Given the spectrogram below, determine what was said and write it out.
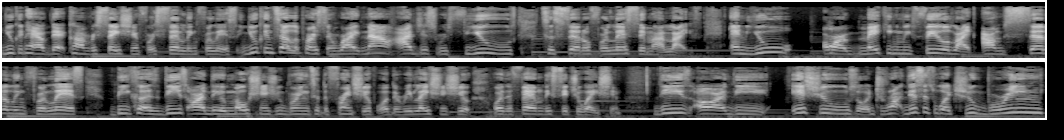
you can have that conversation for settling for less. You can tell a person right now, I just refuse to settle for less in my life. And you are making me feel like I'm settling for less because these are the emotions you bring to the friendship or the relationship or the family situation. These are the issues or. This is what you bring,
